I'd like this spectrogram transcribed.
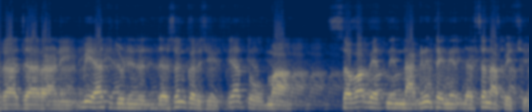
રાજા, રાણી બે હાથ જોડીને દર્શન કરે છે. ત્યાં તો માં સવા વેતની નાગણી થઈને દર્શન આપે છે.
